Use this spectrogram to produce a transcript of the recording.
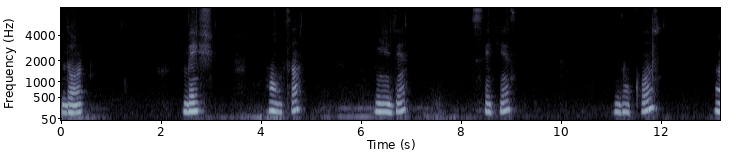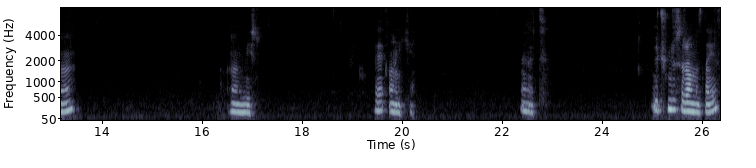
dört, beş, altı, yedi, 8 9 10 11 ve 12 Evet Üçüncü sıramızdayız.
